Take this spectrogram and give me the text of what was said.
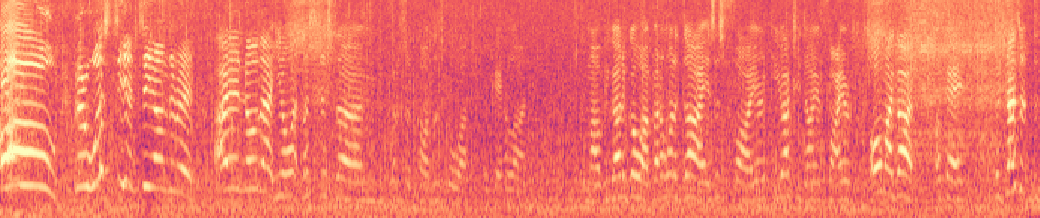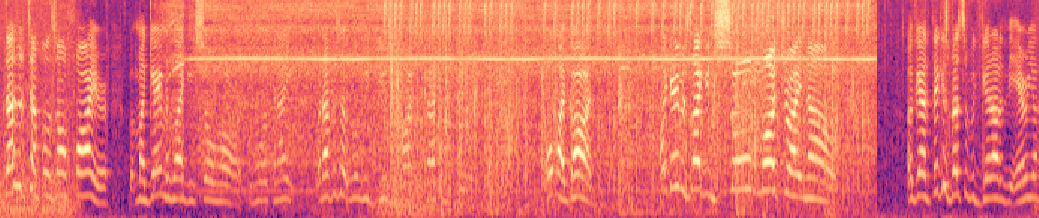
Oh! There was TNT under it! I didn't know that. You know what? Let's just, um, what is it called? Let's go up. Okay, hold on. Come on, we gotta go up. I don't want to die. Is this fire? Can you actually die of fire? Oh my god. Okay. The desert, the desert temple is on fire. But my game is lagging so hard. You know what? Can I, what happens when we use the vacuum cleaner? Oh my god. My game is lagging so much right now. Okay, I think it's best if we get out of the area.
